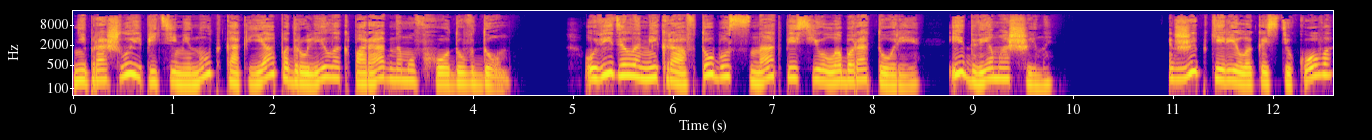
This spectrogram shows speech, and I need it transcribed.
Не прошло и пяти минут, как я подрулила к парадному входу в дом. Увидела микроавтобус с надписью «Лаборатории» и две машины. Джип Кирилла Костюкова,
